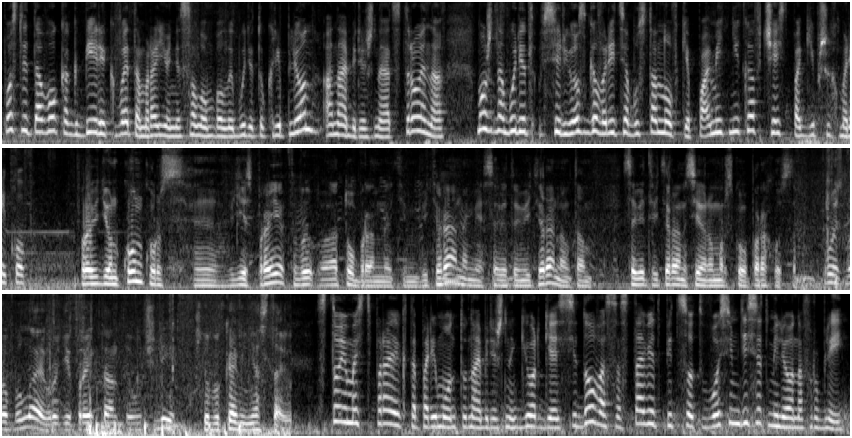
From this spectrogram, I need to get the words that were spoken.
После того, как берег в этом районе Соломбалы будет укреплен, а набережная отстроена, можно будет всерьез говорить об установке памятника в честь погибших моряков. Проведен конкурс, э, есть проект, отобран этими ветеранами, советом ветеранов, там Совет ветеранов Северо-морского пароходства. Просьба была, и вроде проектанты учли, чтобы камень не оставил. Стоимость проекта по ремонту набережной Георгия Седова составит 580 миллионов рублей.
